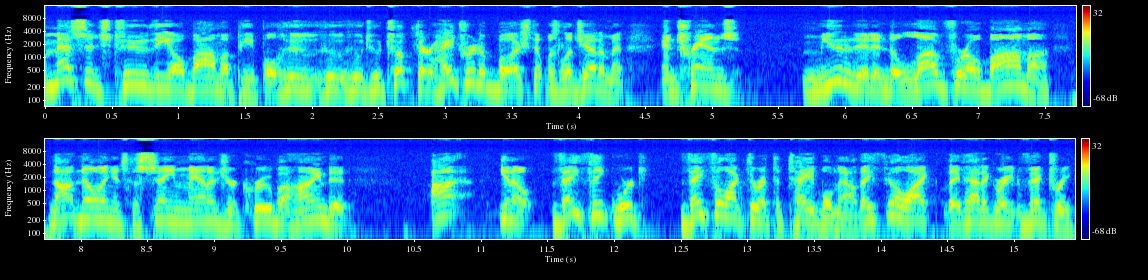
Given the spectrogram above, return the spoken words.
message to the Obama people who, who who took their hatred of Bush that was legitimate and transmuted it into love for Obama, not knowing it's the same manager crew behind it. I, you know, they think we're, they feel like they're at the table now. They feel like they've had a great victory.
